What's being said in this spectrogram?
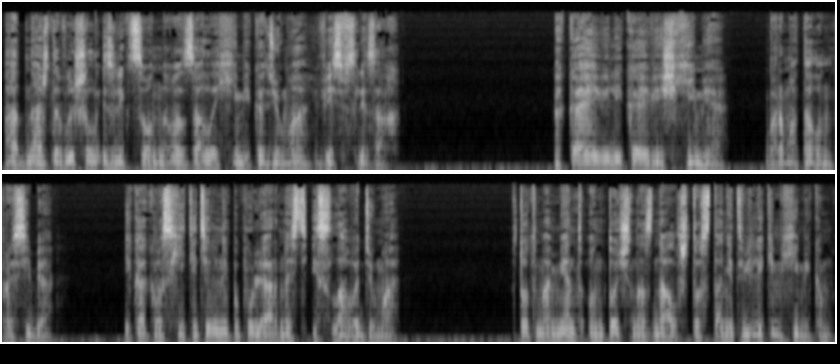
А однажды вышел из лекционного зала химика Дюма весь в слезах. «Какая великая вещь химия!» — бормотал он про себя. «И как восхитительной популярность и слава Дюма!» Тот момент он точно знал, что станет великим химиком.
